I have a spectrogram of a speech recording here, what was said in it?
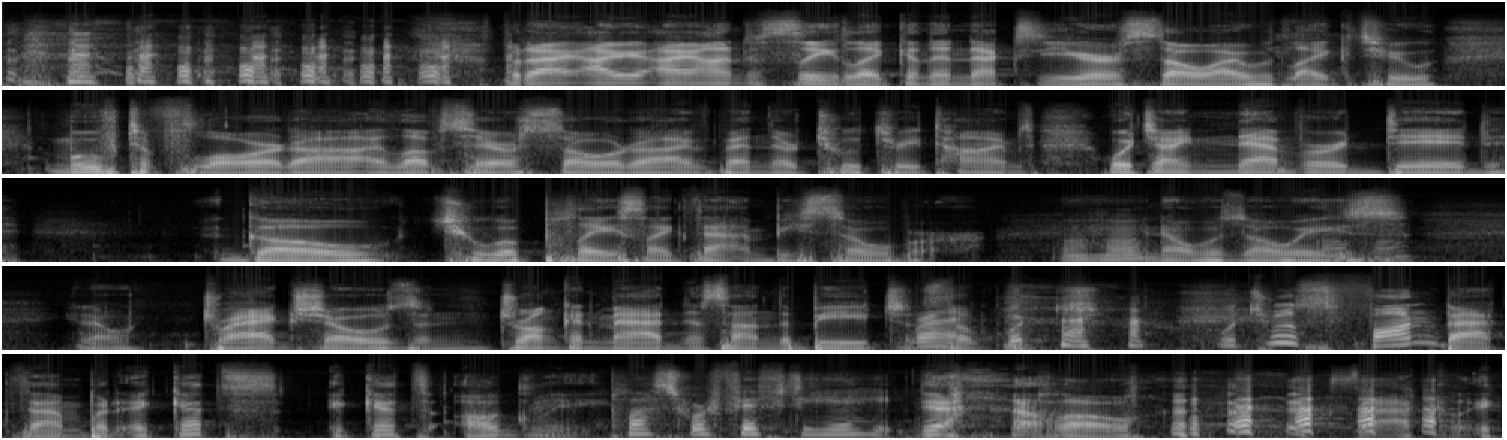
but I, I, I honestly like in the next year or so I would like to move to Florida. I love Sarasota. I've been there two, three times, which I never did go to a place like that and be sober. Mm-hmm. You know, it was always, mm-hmm. you know, drag shows and drunken madness on the beach and Right. stuff, which which was fun back then, but it gets it gets ugly. Plus, we're 58. Yeah, hello. exactly.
